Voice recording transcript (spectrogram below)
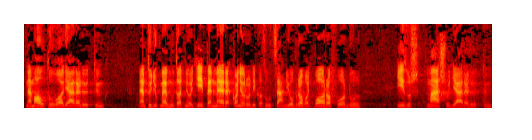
Nem autóval jár előttünk, nem tudjuk megmutatni, hogy éppen merre kanyarodik az utcán jobbra vagy balra fordul. Jézus máshogy jár előttünk.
